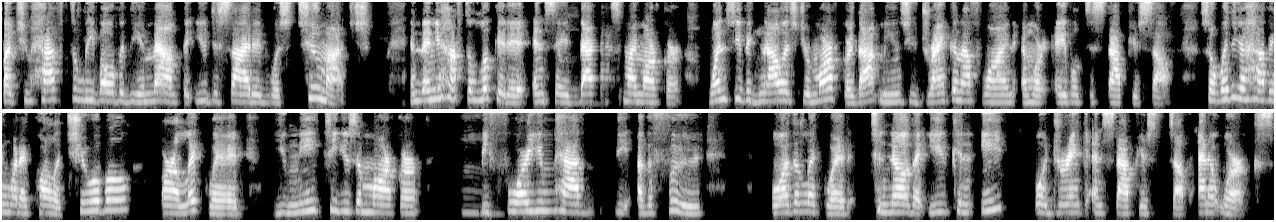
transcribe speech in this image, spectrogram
but you have to leave over the amount that you decided was too much. And then you have to look at it and say, that's my marker. Once you've acknowledged your marker, that means you drank enough wine and were able to stop yourself. So whether you're having what I call a chewable or a liquid, you need to use a marker mm. before you have the other food or the liquid to know that you can eat or drink and stop yourself and it works.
